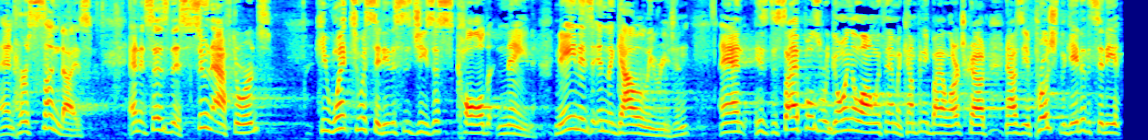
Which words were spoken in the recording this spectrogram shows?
and her son dies. And it says this soon afterwards, he went to a city, this is Jesus, called Nain. Nain is in the Galilee region. And his disciples were going along with him, accompanied by a large crowd. Now, as he approached the gate of the city,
